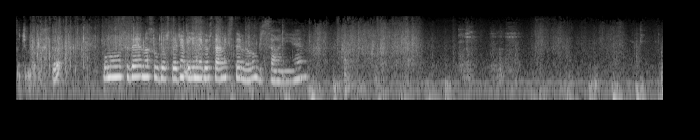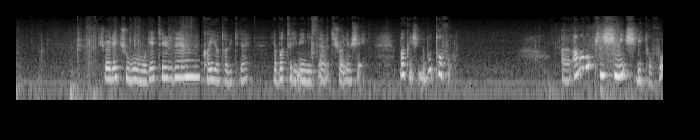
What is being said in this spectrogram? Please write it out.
Saçımda düştü. Bunu size nasıl göstereceğim? Elimle göstermek istemiyorum. Bir saniye. Şöyle çubuğumu getirdim. Kayıyor tabii ki de. Ya batırayım en iyisi. Evet şöyle bir şey. Bakın şimdi bu tofu. Ee, ama bu pişmiş bir tofu.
